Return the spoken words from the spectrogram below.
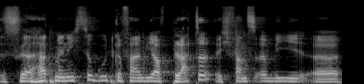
es hat mir nicht so gut gefallen wie auf Platte. Ich fand es irgendwie äh,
